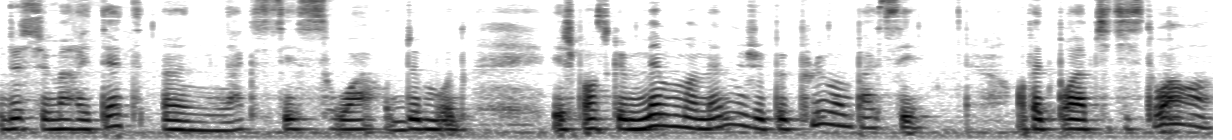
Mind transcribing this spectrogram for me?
de ce marais-tête un accessoire de mode. Et je pense que même moi-même, je peux plus m'en passer. En fait, pour la petite histoire,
